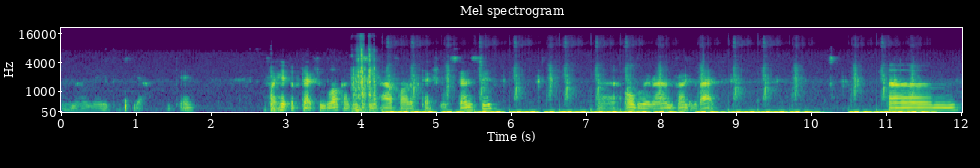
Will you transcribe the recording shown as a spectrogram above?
And I yeah, okay. If I hit the protection block, I can see how far the protection extends to. Uh, all the way around, front to the back. Um,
